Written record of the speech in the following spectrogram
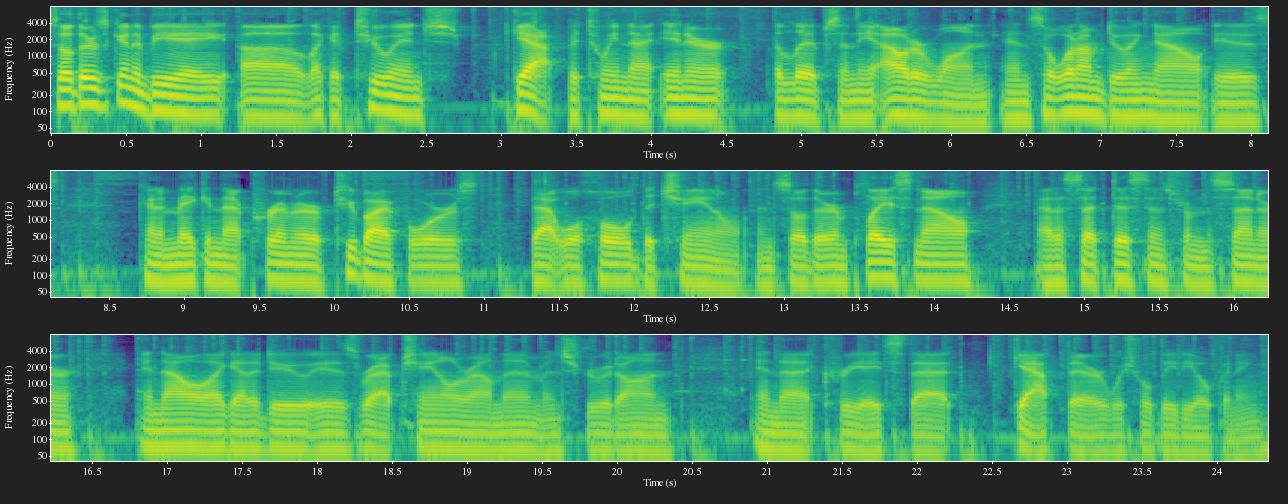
So there's going to be a uh, like a two inch gap between that inner ellipse and the outer one. And so what I'm doing now is kind of making that perimeter of two by fours that will hold the channel. And so they're in place now at a set distance from the center. And now all I got to do is wrap channel around them and screw it on. And that creates that gap there, which will be the opening.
